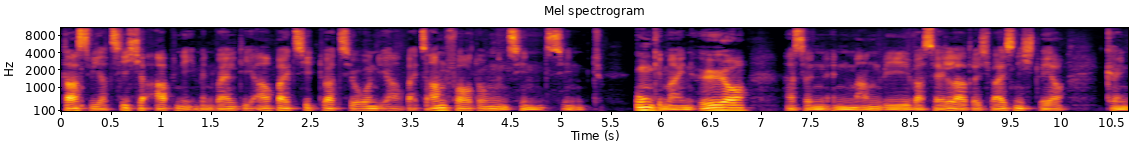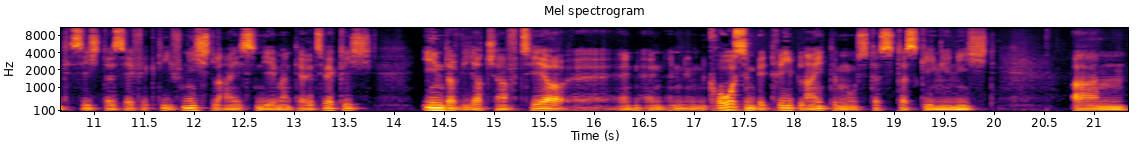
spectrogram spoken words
Das wird sicher abnehmen, weil die Arbeitssituation, die Arbeitsanforderungen sind, sind ungemein höher. Also ein, ein Mann wie Vasella oder ich weiß nicht wer könnte sich das effektiv nicht leisten. Jemand, der jetzt wirklich in der Wirtschaft sehr äh, einen, einen, einen großen Betrieb leiten muss, das, das ginge nicht. Ähm,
